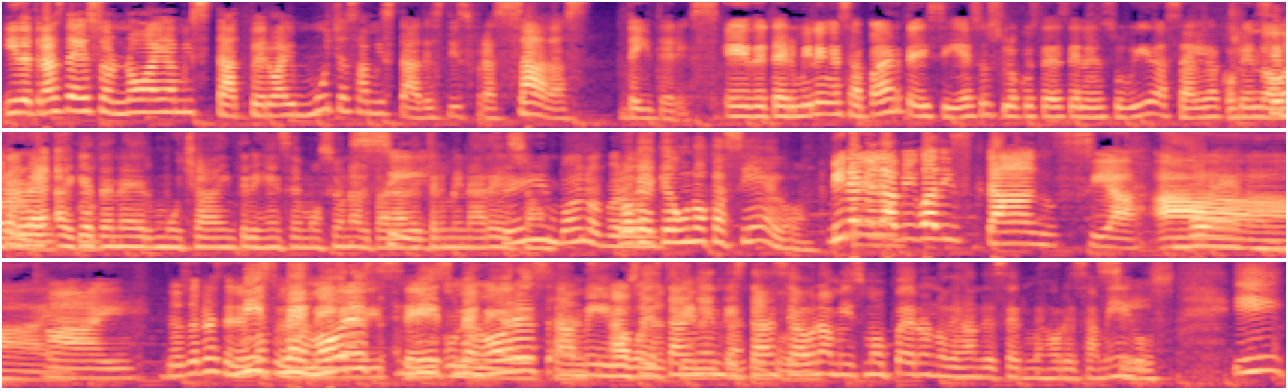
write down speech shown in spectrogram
Y detrás de eso no hay amistad, pero hay muchas amistades disfrazadas de interés. Eh, determinen esa parte y si eso es lo que ustedes tienen en su vida, salga corriendo Sí, ahora pero hay- mismo. hay que tener mucha inteligencia emocional para Sí. determinar Sí, eso. bueno, pero- Porque es que uno está ciego. Miren el amigo a distancia. Ay. Ay. Nosotros tenemos mis una amiga, mejores, dice, mis mejores amigos Ah, bueno, sí, están en distancia ahora mismo, pero no dejan de ser mejores amigos. Y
